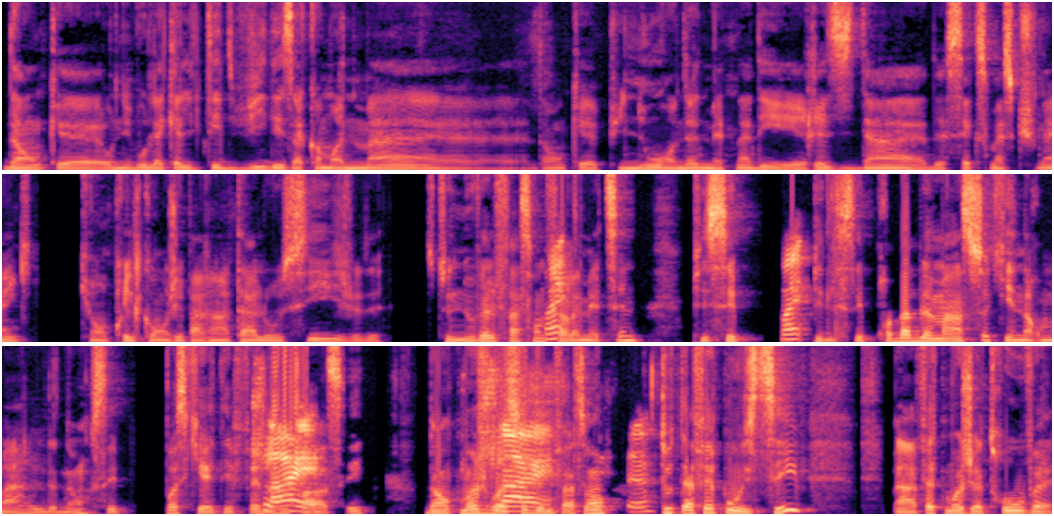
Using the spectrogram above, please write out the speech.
donc, euh, au niveau de la qualité de vie, des accommodements, euh, donc, puis nous, on a maintenant des résidents de sexe masculin qui, qui, ont pris le congé parental aussi. Je veux dire, c'est une nouvelle façon de faire la médecine. Puis c'est probablement ça qui est normal. Donc, c'est pas ce qui a été fait dans le passé. Donc, moi, je vois ça d'une façon tout à fait positive. Mais en fait, moi, je trouve, euh,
